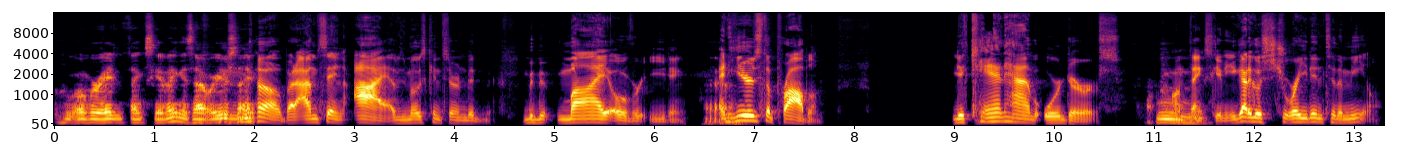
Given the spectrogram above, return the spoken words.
who overrated Thanksgiving? Is that what you're saying? No, but I'm saying I. I was most concerned with, with my overeating. And Uh, here's the problem: you can't have hors d'oeuvres on hmm. Thanksgiving. You got to go straight into the meal.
